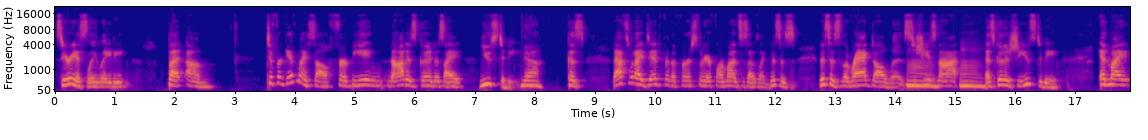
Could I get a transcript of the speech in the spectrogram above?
seriously, lady. But um, to forgive myself for being not as good as I used to be. Yeah. Because that's what I did for the first three or four months is I was like, this is this is the ragdoll Liz. Mm. She's not mm. as good as she used to be. And my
